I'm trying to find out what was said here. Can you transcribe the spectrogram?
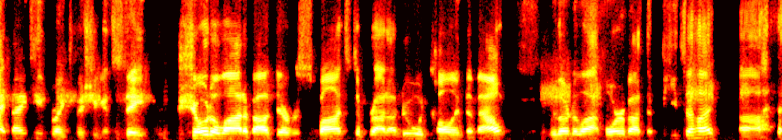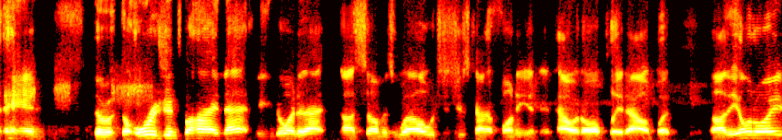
at 19th ranked Michigan State showed a lot about their response to Brad Underwood calling them out. We learned a lot more about the Pizza Hut uh, and the, the origins behind that. We can go into that uh, some as well, which is just kind of funny and, and how it all played out. But uh, the Illinois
